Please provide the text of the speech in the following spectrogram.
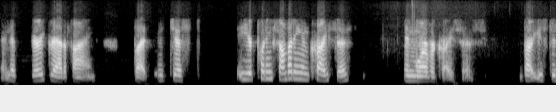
And it's very gratifying. But it just, you're putting somebody in crisis in more of a crisis. Bart used to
